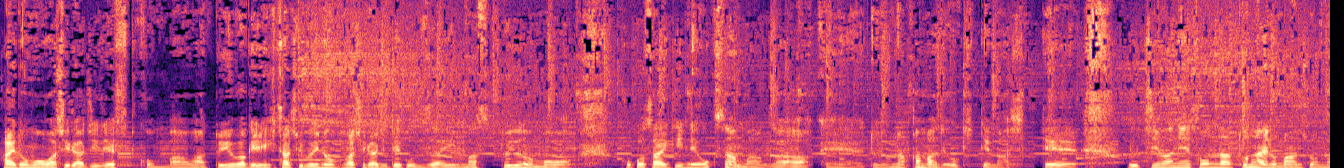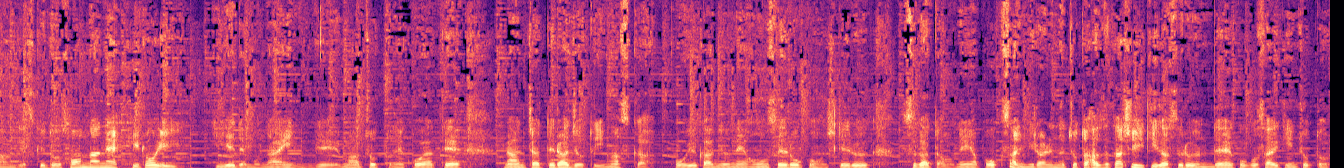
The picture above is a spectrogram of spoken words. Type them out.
はい、どうも、わしらじです。こんばんは。というわけで、久しぶりのわしらじでございます。というのも、ここ最近ね、奥様が、えっ、ー、と、夜中まで起きてまして、うちはね、そんな都内のマンションなんですけど、そんなね、広い家でもないんで、まあちょっとね、こうやって、なんちゃってラジオと言いますか、こういう感じのね、音声録音してる姿をね、やっぱ奥さんに見られるのはちょっと恥ずかしい気がするんで、ここ最近ちょっと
